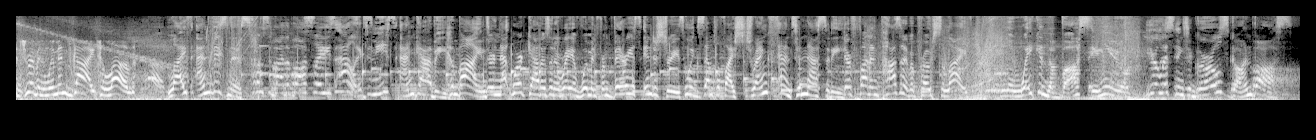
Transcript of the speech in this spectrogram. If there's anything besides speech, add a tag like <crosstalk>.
the driven women's guide to love, life, and business. Hosted by the boss ladies Alec, Denise, and Gabby. Combined, their network gathers an array of women from various industries who exemplify strength and tenacity. Their fun and positive approach to life will awaken the boss in you. You're listening to Girls Gone Boss.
